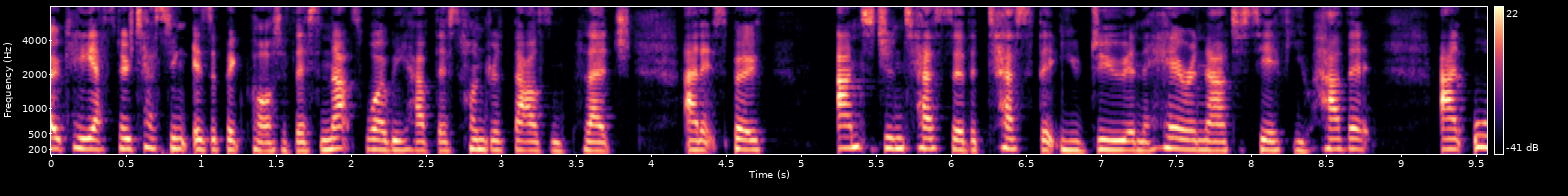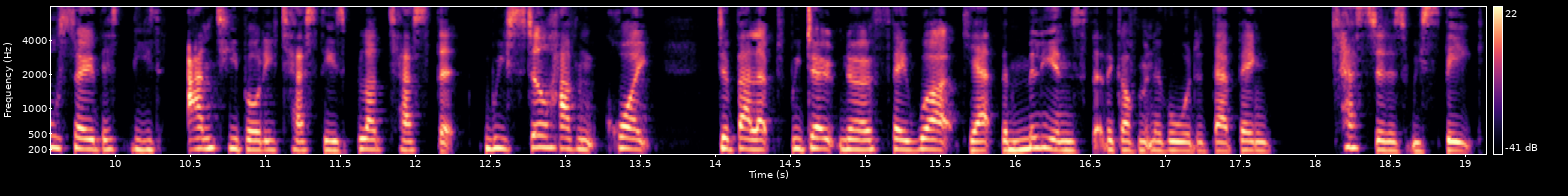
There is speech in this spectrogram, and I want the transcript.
okay, yes, no testing is a big part of this. And that's why we have this 100,000 pledge. And it's both antigen tests, so the tests that you do in the here and now to see if you have it, and also this, these antibody tests, these blood tests that we still haven't quite developed. We don't know if they work yet. The millions that the government have ordered, they're being tested as we speak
